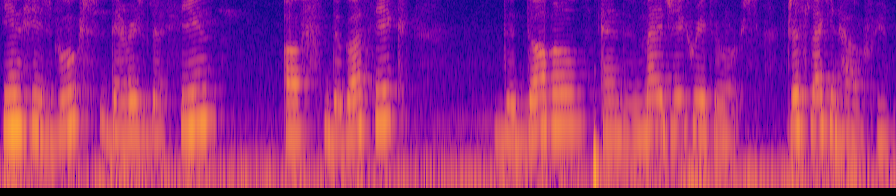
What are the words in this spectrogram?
In his books, there is the theme of the Gothic, the double, and the magic rituals, just like in our film.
